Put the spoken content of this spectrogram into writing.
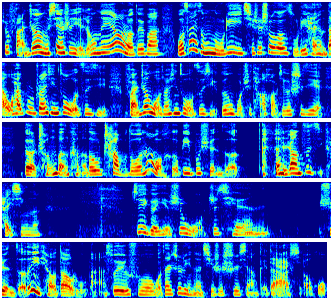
就反正现实也就那样了，对吧？我再怎么努力，其实受到的阻力还很大。我还不如专心做我自己。反正我专心做我自己，跟我去讨好这个世界的成本可能都差不多。那我何必不选择 让自己开心呢？这个也是我之前选择的一条道路吧。所以说我在这里呢，其实是想给大家小伙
